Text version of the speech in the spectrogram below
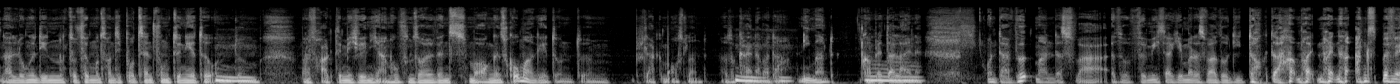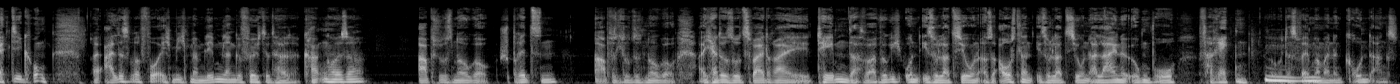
einer Lunge, die nur zu 25 Prozent funktionierte. Und mhm. ähm, man fragte mich, wen ich anrufen soll, wenn es morgen ins Koma geht. Und ähm, ich lag im Ausland. Also keiner mhm. war da. Niemand komplett oh. alleine. Und da wird man, das war, also für mich sage ich immer, das war so die Doktorarbeit meiner Angstbewältigung. Weil alles, bevor ich mich mein Leben lang gefürchtet hatte, Krankenhäuser, absolutes No-Go. Spritzen, absolutes No-Go. Ich hatte so zwei, drei Themen, das war wirklich, und Isolation, also Ausland, Isolation, alleine irgendwo verrecken. So, das war immer meine Grundangst.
